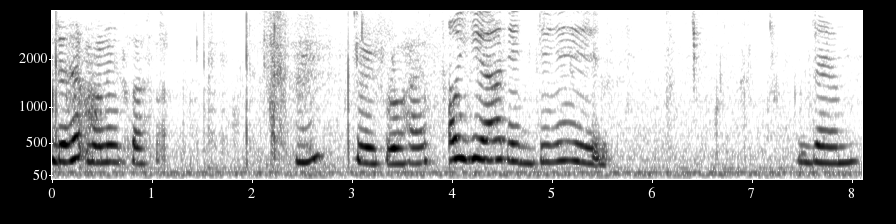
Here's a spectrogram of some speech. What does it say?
They had morning class Hmm? with Rohan. Oh yeah, they did. Them.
